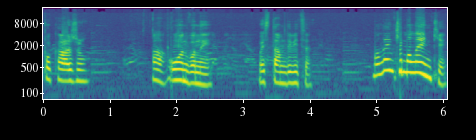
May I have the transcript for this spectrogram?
покажу. А, он вони. Ось там, дивіться. Маленькі-маленькі.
